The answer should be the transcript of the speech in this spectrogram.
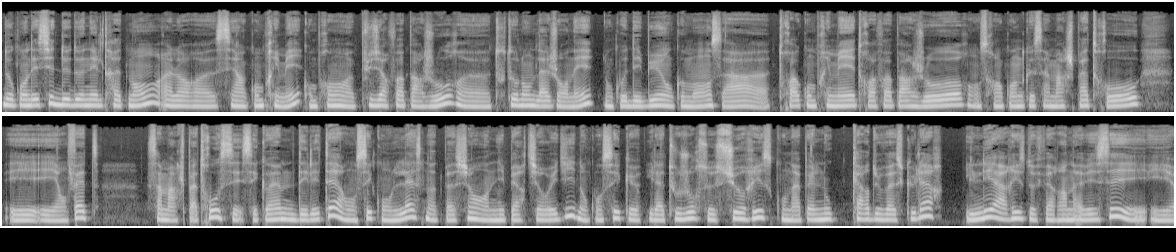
Donc on décide de donner le traitement. Alors euh, c'est un comprimé qu'on prend euh, plusieurs fois par jour, euh, tout au long de la journée. Donc au début on commence à trois comprimés trois fois par jour. On se rend compte que ça marche pas trop. Et, en fait, ça marche pas trop, c'est quand même délétère. On sait qu'on laisse notre patient en hyperthyroïdie, donc on sait qu'il a toujours ce surrisque qu'on appelle nous cardiovasculaire. Il est à risque de faire un AVC et, et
